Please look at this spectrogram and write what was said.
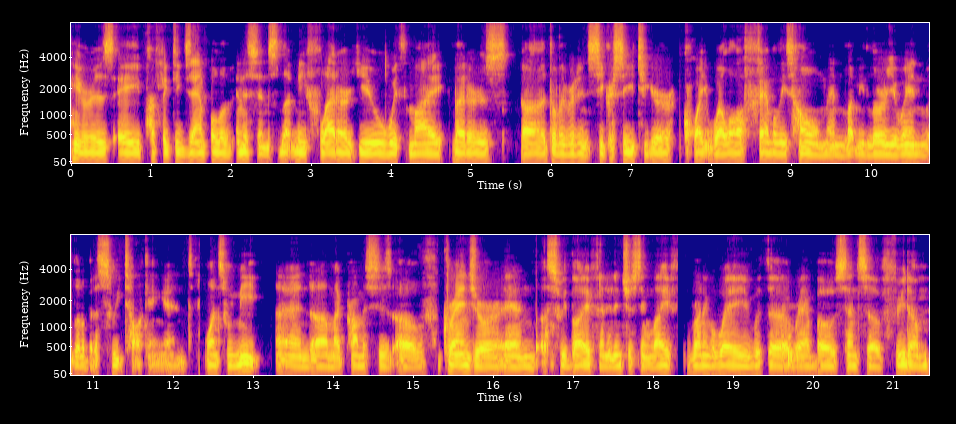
Here is a perfect example of innocence. Let me flatter you with my letters uh, delivered in secrecy to your quite well off family's home, and let me lure you in with a little bit of sweet talking. And once we meet, and uh, my promises of grandeur and a sweet life and an interesting life, running away with the Rimbaud sense of freedom,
